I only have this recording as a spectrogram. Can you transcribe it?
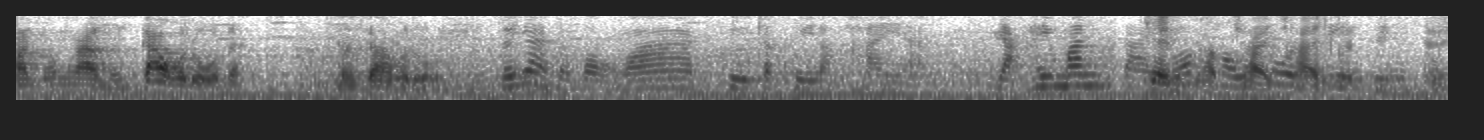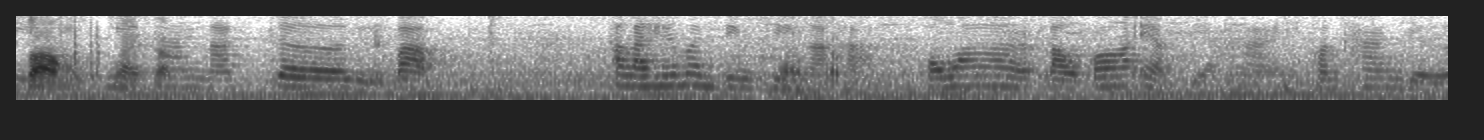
มันทำงานเหมือนก้าวกระโดดนะเหมือนก้าวกระโดด แล้วอยากจะบอกว่าคือจะคุยกับใครอะ อยากให้มั่นใจเช่นว่าครับเขาใช่ตัวใช่จริงจริงถูกต้องใช่ครับมีการนัดเจอหรือแบบอะไรให้มันจริงๆอะค่ะ เพราะว่าเราก็แอบเสียหายค่อนข้างเยอะ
